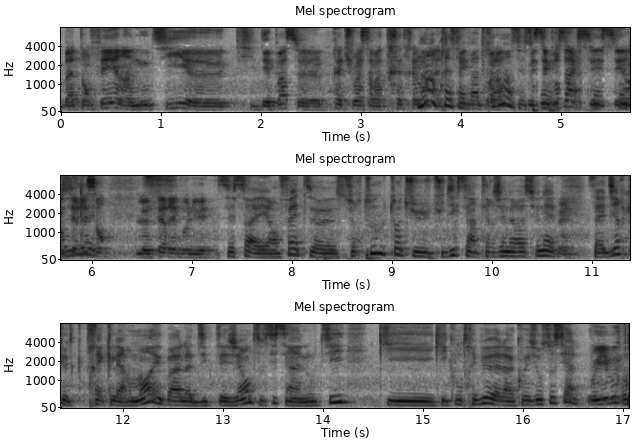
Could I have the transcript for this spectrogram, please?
bah t'en fais un outil euh, qui dépasse euh, après tu vois ça va très très loin non, après ça va très loin mais c'est pour ça que c'est intéressant le faire évoluer. c'est ça et en fait surtout toi tu, tu dis que c'est intergénérationnel. Ça veut dire que très clairement et bah la dictée géante aussi c'est un outil qui, qui contribue à la cohésion sociale oui, oui, au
